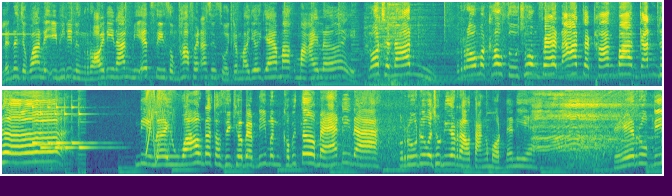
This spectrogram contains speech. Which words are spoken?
และเนื่องจากว่าใน EP ที่ 100 นี้นั้นมี FC ส่งภาพแฟนอาร์ตสวยๆกันมาเยอะแยะมากมายเลย เพราะฉะนั้นเรามาเข้าสู่ช่วงแฟนอาร์ตจากทางบ้านกันเถอะ นี่เลยว้าวหน้าจอสีเขียวแบบนี้มันคอมพิวเตอร์แมนนี่นะรู้ด้วยว่าช่วงนี้เราตังค์หมดนะเนี่ยเฮ้รูปนี้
